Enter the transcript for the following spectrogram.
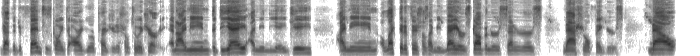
that the defense is going to argue are prejudicial to a jury. And I mean the DA, I mean the AG, I mean elected officials, I mean mayors, governors, senators, national figures. Now,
